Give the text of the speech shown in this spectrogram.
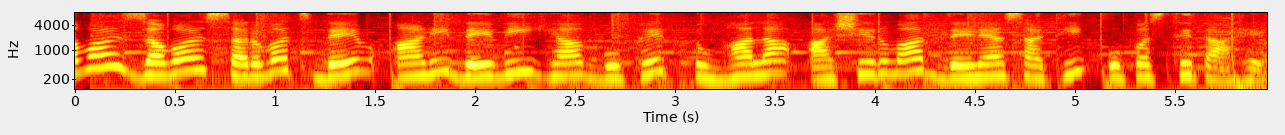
जवळजवळ सर्वच देव आणि देवी ह्या गुफेत तुम्हाला आशीर्वाद देण्यासाठी उपस्थित आहेत.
